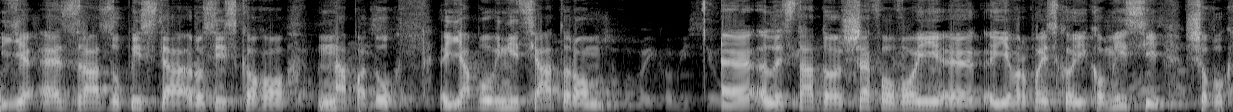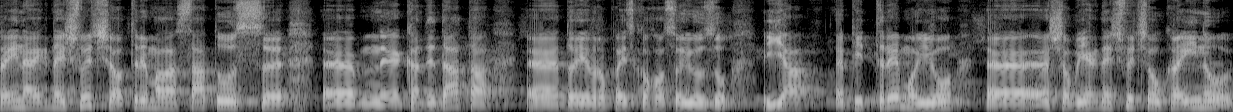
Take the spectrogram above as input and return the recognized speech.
ЄС зразу після російського нападу. Я був ініціатором. Листа до шефової Європейської комісії, щоб Україна якнайшвидше отримала статус кандидата до Європейського союзу. Я підтримую, щоб якнайшвидше Україну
